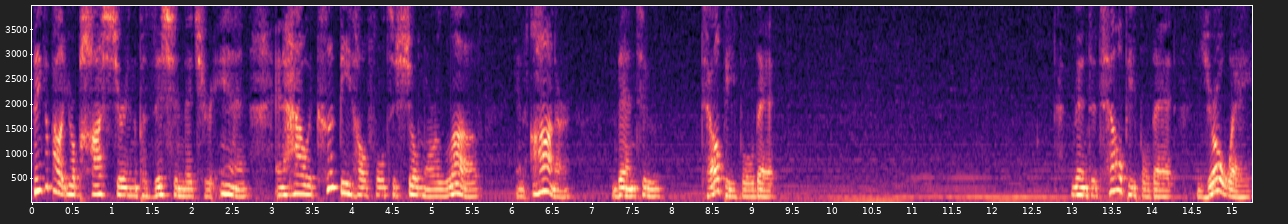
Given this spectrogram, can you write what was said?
Think about your posture in the position that you're in and how it could be helpful to show more love and honor than to tell people that than to tell people that your way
